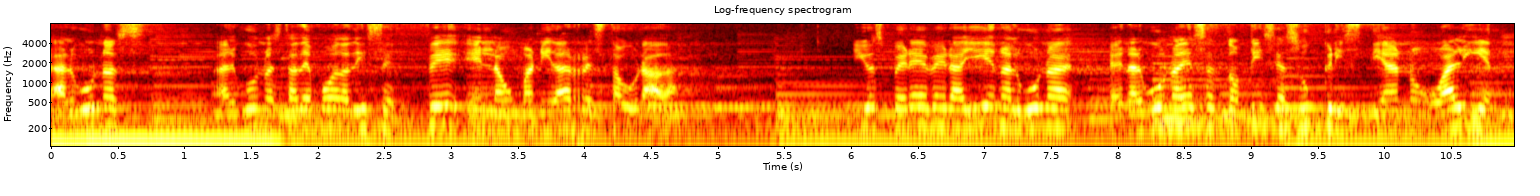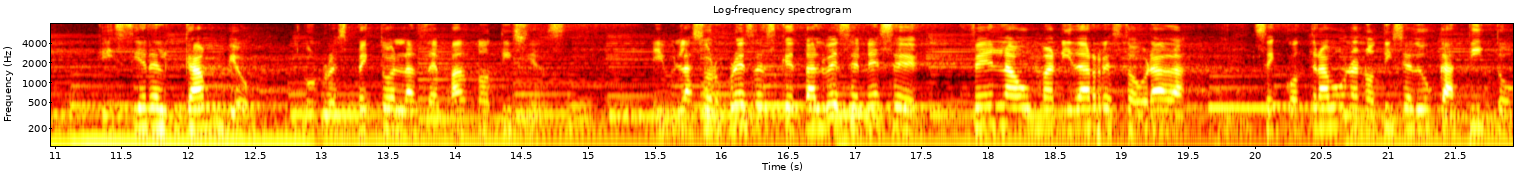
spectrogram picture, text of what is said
algunas, alguno está de moda, dice fe en la humanidad restaurada. Y yo esperé ver ahí en alguna, en alguna de esas noticias un cristiano o alguien que hiciera el cambio con respecto a las demás noticias. Y la sorpresa es que tal vez en ese fe en la humanidad restaurada se encontraba una noticia de un gatito,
